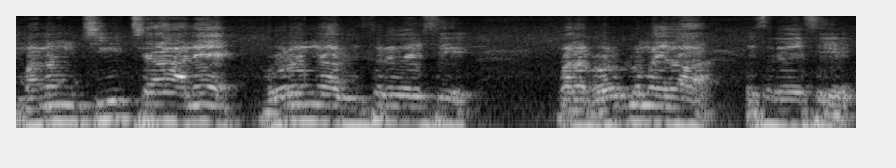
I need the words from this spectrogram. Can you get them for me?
మనం చీచా అనే దూరంగా విసిరివేసి మన రోడ్ల మీద విసిరివేసి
